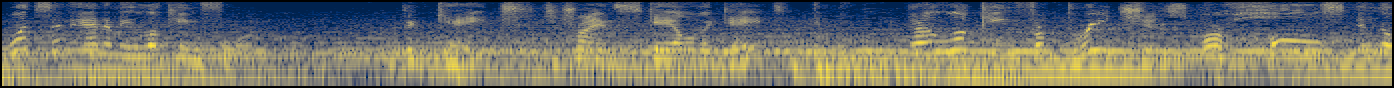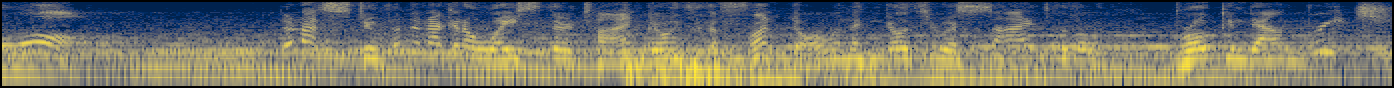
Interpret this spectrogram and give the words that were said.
what's an enemy looking for? The gate, to try and scale the gate? They're looking for breaches or holes in the wall. They're not stupid. They're not going to waste their time going through the front door when they can go through a side little broken down breach.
